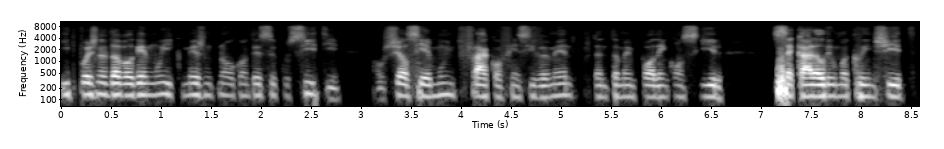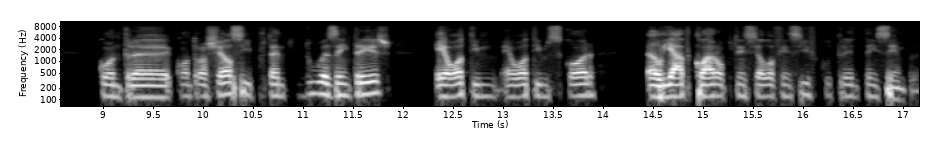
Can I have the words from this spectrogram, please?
E depois na Double Game Week, mesmo que não aconteça com o City, o Chelsea é muito fraco ofensivamente, portanto também podem conseguir sacar ali uma clean sheet contra, contra o Chelsea, e portanto duas em três é ótimo, é ótimo score aliado, claro, ao potencial ofensivo que o Trent tem sempre.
